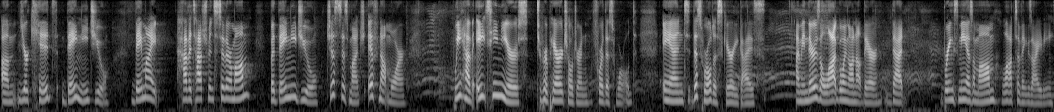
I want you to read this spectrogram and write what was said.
um, your kids, they need you. They might have attachments to their mom, but they need you just as much, if not more. We have 18 years to prepare our children for this world. And this world is scary, guys. I mean, there's a lot going on out there that brings me as a mom lots of anxiety.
